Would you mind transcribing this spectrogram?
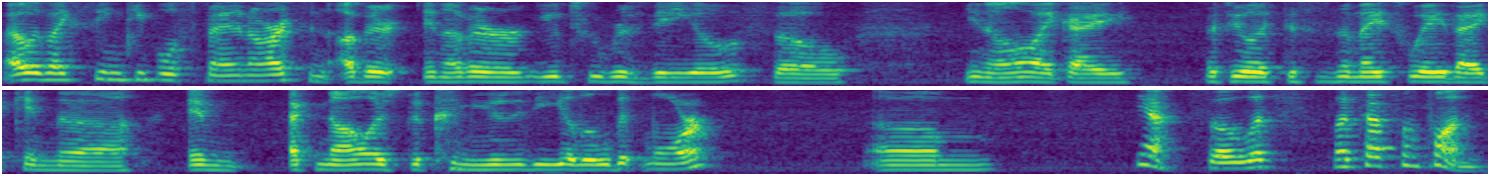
I always like seeing people's fan arts in other in other YouTubers' videos. So, you know, like I, I feel like this is a nice way that I can uh, acknowledge the community a little bit more. Um, yeah, so let's let's have some fun.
